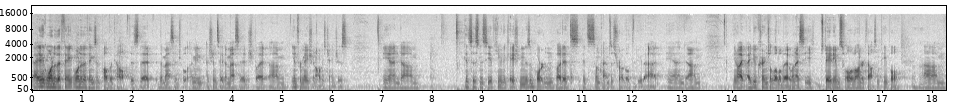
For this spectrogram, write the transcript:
I think one of the thing one of the things in public health is that the message will. I mean, I shouldn't say the message, but um, information always changes, and um, consistency of communication is important, but it's it's sometimes a struggle to do that. And um, you know, I, I do cringe a little bit when I see stadiums full of 100,000 people. Um,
